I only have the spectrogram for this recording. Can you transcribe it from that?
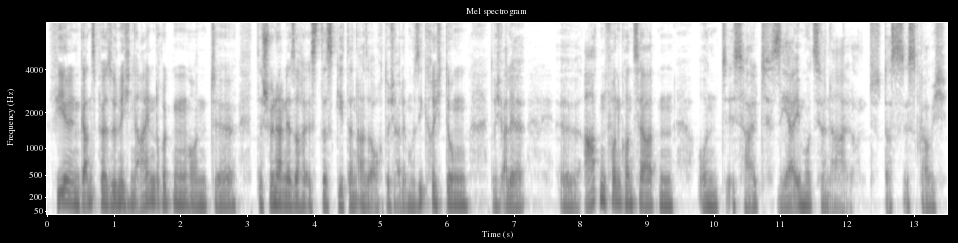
vielen ganz persönlichen Eindrücken. Und äh, das Schöne an der Sache ist, das geht dann also auch durch alle Musikrichtungen, durch alle äh, Arten von Konzerten und ist halt sehr emotional. Und das ist, glaube ich,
